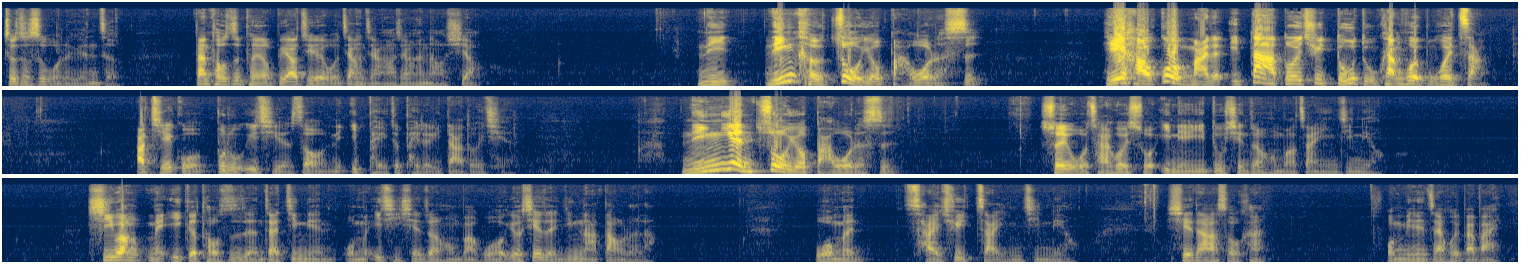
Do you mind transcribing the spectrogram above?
这就是我的原则。但投资朋友不要觉得我这样讲好像很好笑，你宁可做有把握的事，也好过买了一大堆去赌赌看会不会涨。啊，结果不如预期的时候，你一赔就赔了一大堆钱。宁愿做有把握的事，所以我才会说一年一度先赚红包再赢金牛。希望每一个投资人在今年我们一起先赚红包过后，有些人已经拿到了啦，我们才去再赢金牛。谢谢大家收看，我们明天再会，拜拜。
